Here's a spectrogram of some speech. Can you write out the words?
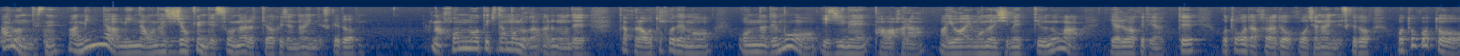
あるんですね、まあ、みんながみんな同じ条件でそうなるってわけじゃないんですけど、まあ、本能的なものがあるのでだから男でも女でもいじめパワハラ、まあ、弱い者いじめっていうのはやるわけであって男だからどうこうじゃないんですけど男と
